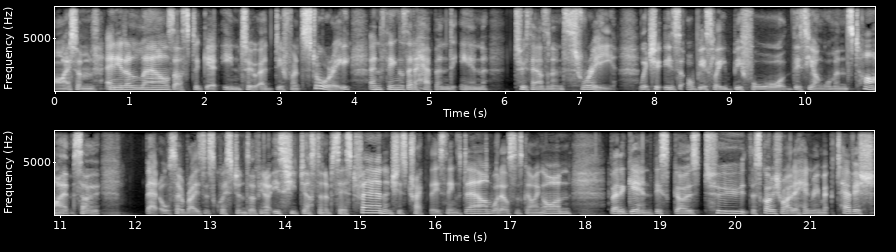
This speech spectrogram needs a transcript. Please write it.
items, and it allows us to get into a different story and things that happened in 2003, which is obviously before this young woman's time. So, that also raises questions of, you know, is she just an obsessed fan and she's tracked these things down? What else is going on? But again, this goes to the Scottish writer Henry McTavish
